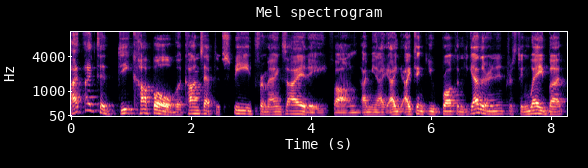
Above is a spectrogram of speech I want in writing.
I'd like to decouple the concept of speed from anxiety, Phong. I mean, I, I, I think you brought them together in an interesting way, but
